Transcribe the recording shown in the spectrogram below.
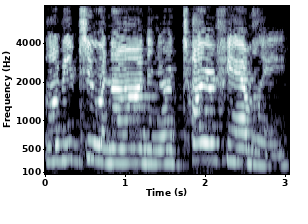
Love you too, Anand, and your entire family.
